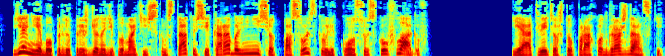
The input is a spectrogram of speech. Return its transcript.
— «я не был предупрежден о дипломатическом статусе, и корабль не несет посольского или консульского флагов». Я ответил, что пароход гражданский,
